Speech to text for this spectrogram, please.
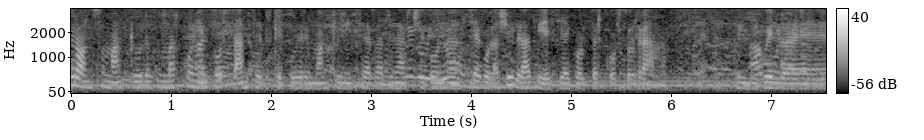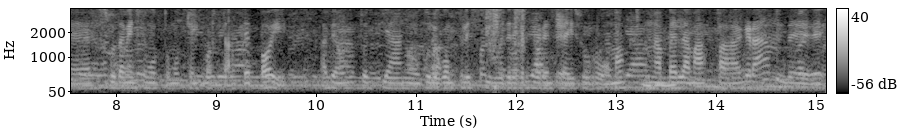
Però insomma anche quello su Marconi è importante perché potremo anche iniziare a ragionarci con, sia con la ciclabile sia col percorso trama. Quindi quello è assolutamente molto molto importante. E poi abbiamo tutto il piano, quello complessivo delle preferenziali su Roma, una bella mappa grande.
